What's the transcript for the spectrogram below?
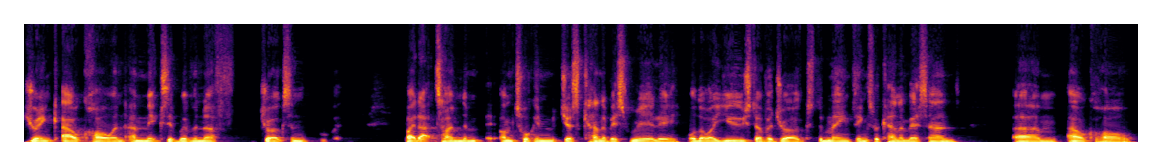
drink alcohol and, and mix it with enough drugs. And by that time, the, I'm talking just cannabis, really. Although I used other drugs, the main things were cannabis and um, alcohol.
